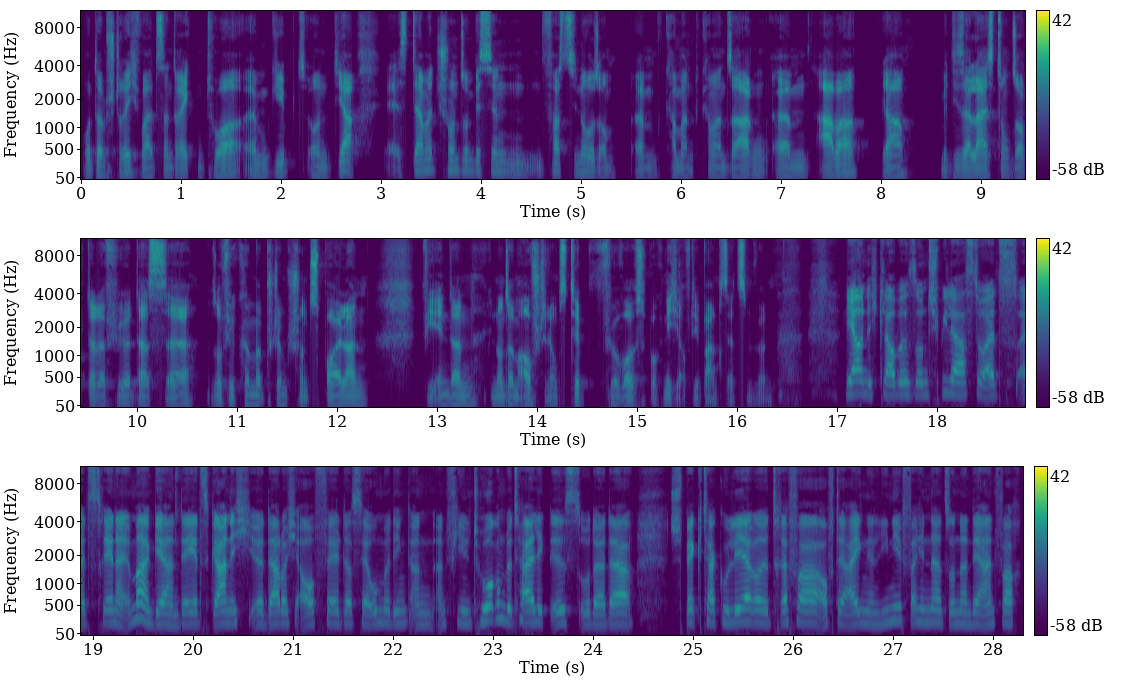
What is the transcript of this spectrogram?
unterm Strich, weil es dann direkt ein Tor ähm, gibt. Und ja, er ist damit schon so ein bisschen ein Faszinosum, ähm, kann man, kann man sagen. Ähm, aber ja, mit dieser Leistung sorgt er dafür, dass äh, so viel können wir bestimmt schon spoilern, wie ihn dann in unserem Aufstellungstipp für Wolfsburg nicht auf die Bank setzen würden. Ja, und ich glaube, so einen Spieler hast du als, als Trainer immer gern, der jetzt gar nicht äh, dadurch auffällt, dass er unbedingt an, an vielen Toren beteiligt ist oder da spektakuläre Treffer auf der eigenen Linie verhindert, sondern der einfach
